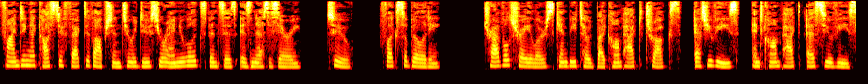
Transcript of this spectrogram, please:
finding a cost effective option to reduce your annual expenses is necessary. 2. Flexibility. Travel trailers can be towed by compact trucks, SUVs, and compact SUVs.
